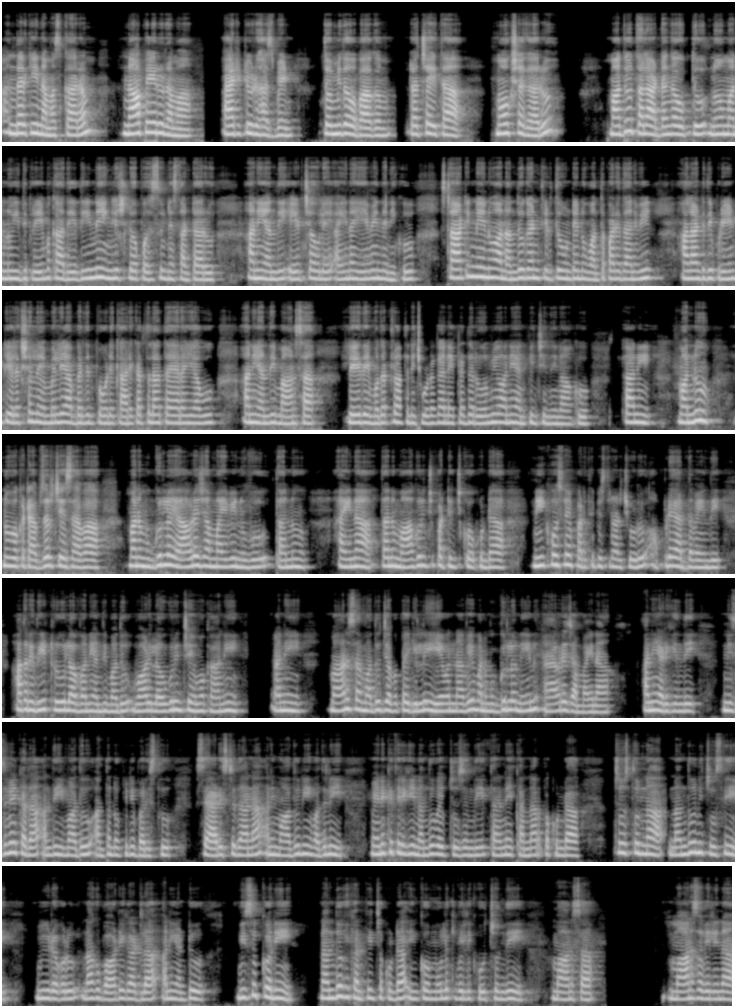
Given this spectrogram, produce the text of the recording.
అందరికీ నమస్కారం. నా పేరు రమ. యాటిట్యూడ్ హస్బెండ్ తొమ్మిదవ భాగం. రచయిత మోక్ష గారు. మధు తల అడ్డంగా ఊపుతూ నో మన్ను ఇది ప్రేమ కాదే. దీన్నే ఇంగ్లీష్లో పొజిటివ్నెస్ అంటారు అని అంది. ఏడ్చావులే. అయినా ఏమైంది నీకు? స్టార్టింగ్ నేను ఆ నందుగాని తిడుతూ ఉంటే నువ్వు వంతపడేదానివి అలాంటిది ఇప్పుడు ఏంటి? ఎలక్షన్లో ఎమ్మెల్యే అభ్యర్థిని పొగడే కార్యకర్తలా తయారయ్యావు అని అంది మానస. లేదే మొదట్లో అతన్ని చూడగానే పెద్ద రోమియో అని అనిపించింది నాకు. కానీ మన్ను నువ్వు ఒకటి అబ్జర్వ్ చేశావా? మన ముగ్గురులో యావరేజ్ అమ్మాయివి నువ్వు తను. అయినా తను మా గురించి పట్టించుకోకుండా నీకోసమే పరితపిస్తున్నాడు చూడు అప్పుడే అర్థమైంది. అతనిది ట్రూ లవ్ అని అంది మధు. వాడి లవ్ గురించేమో కానీ అని మానస మధు జబపై గిల్లి ఏమన్నావే? మన ముగ్గురులో నేను యావరేజ్ అమ్మాయినా? అని అడిగింది. నిజమే కదా అంది మధు అంత నొప్పిని భరిస్తూ. శాడిస్ట్ దానా? అని మాధుని వదిలి వెనక్కి తిరిగి నందు వైపు చూసింది. తననే కన్నార్పకుండా చూస్తున్న నందుని చూసి వీడొకడు నాకు బాడీగార్డ్లా అని అంటూ విసుక్కొని నందుకి కనిపించకుండా ఇంకో మూలకి వెళ్ళి కూర్చుంది మానస. మానస వెళ్ళిన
